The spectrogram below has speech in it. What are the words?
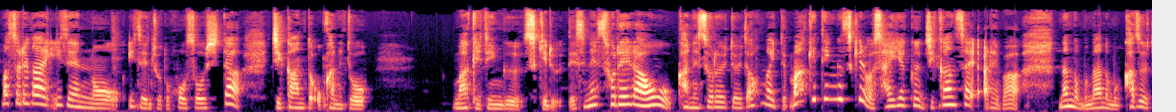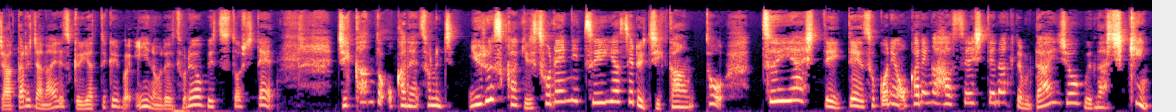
まあそれが以前の、以前ちょっと放送した時間とお金とマーケティングスキルですね。それらを兼ね揃えておいた方がいいって、マーケティングスキルは最悪時間さえあれば、何度も何度も数打ち当たるじゃないですけど、やっていけばいいので、それを別として、時間とお金、その許す限り、それに費やせる時間と、費やしていて、そこにお金が発生してなくても大丈夫な資金、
